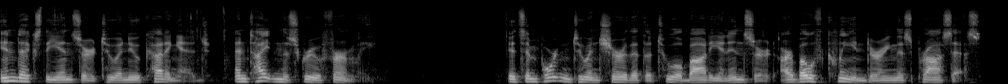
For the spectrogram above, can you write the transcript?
Index the insert to a new cutting edge and tighten the screw firmly. It's important to ensure that the tool body and insert are both clean during this process.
